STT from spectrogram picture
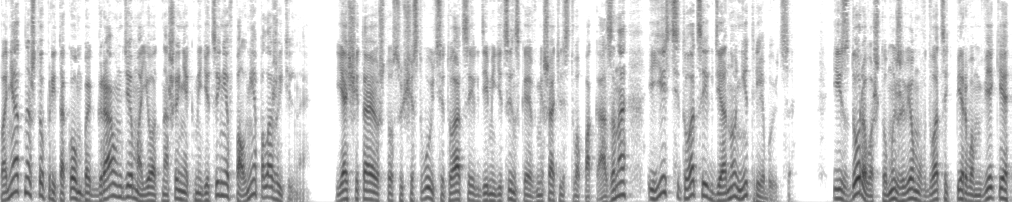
Понятно, что при таком бэкграунде мое отношение к медицине вполне положительное. Я считаю, что существуют ситуации, где медицинское вмешательство показано, и есть ситуации, где оно не требуется. И здорово, что мы живем в 21 веке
